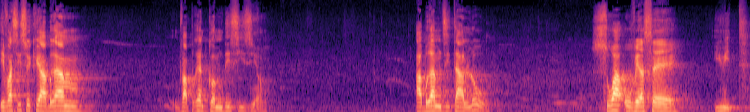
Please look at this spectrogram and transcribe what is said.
Et voici ce que Abraham va prendre comme décision. Abraham dit à l'eau, soit au verset 8,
